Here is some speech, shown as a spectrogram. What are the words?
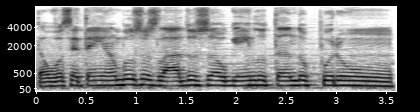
Então você tem ambos os lados alguém lutando por um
